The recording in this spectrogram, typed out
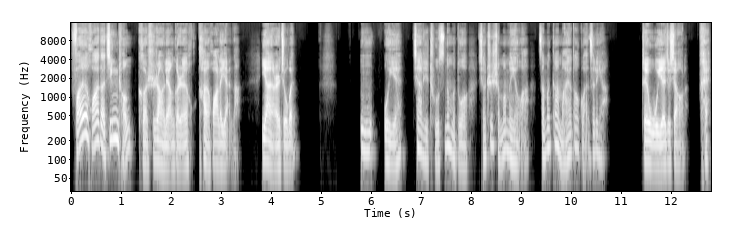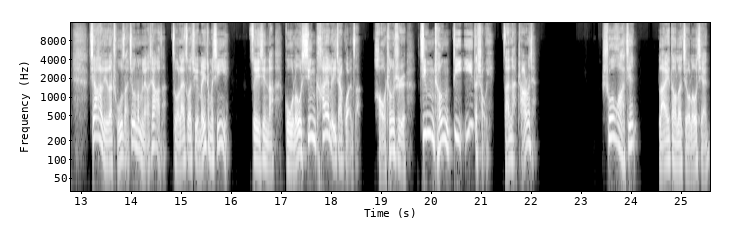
繁华的京城可是让两个人看花了眼呐。燕儿就问：“嗯，五爷家里厨子那么多，想吃什么没有啊？咱们干嘛要到馆子里啊？”这五爷就笑了：“嘿，家里的厨子就那么两下子，做来做去没什么新意。最近呢，鼓楼新开了一家馆子，号称是京城第一的手艺，咱呢尝尝去。”说话间。来到了酒楼前，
